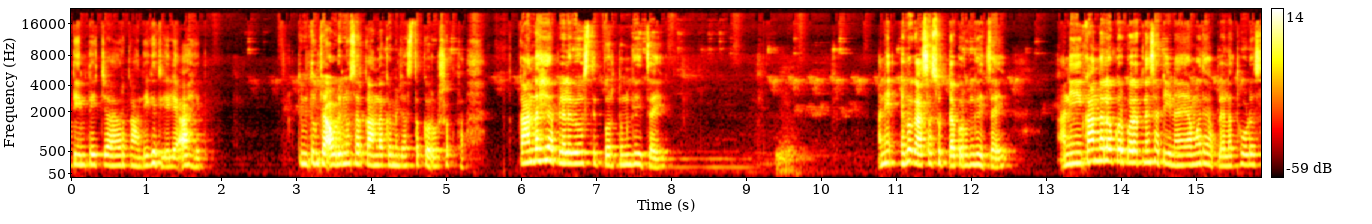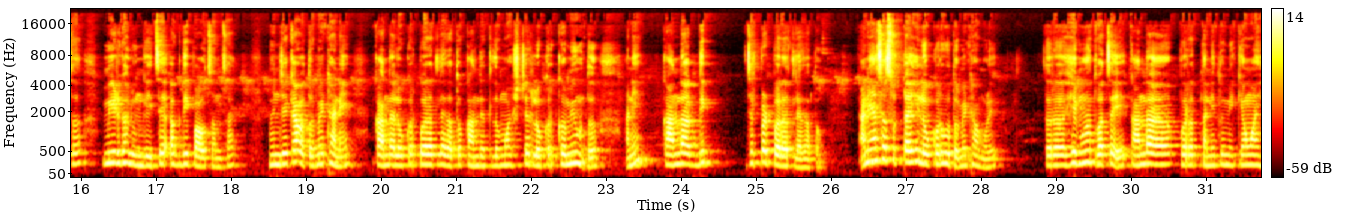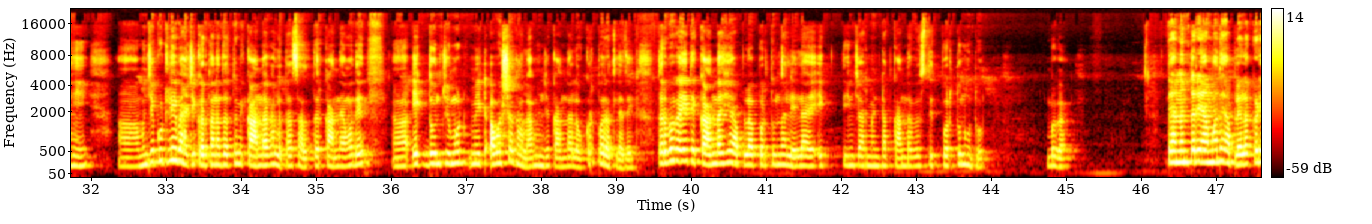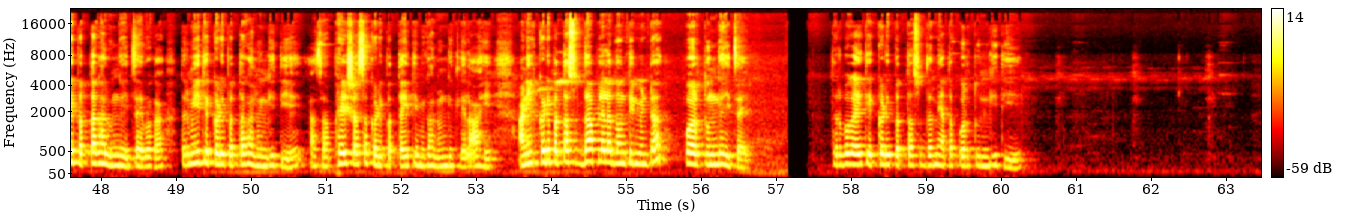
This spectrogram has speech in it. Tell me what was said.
तीन ते चार कांदे घेतलेले आहेत. तुम्ही तुमच्या आवडीनुसार कांदा कमी जास्त करू शकता. कांदाही आपल्याला व्यवस्थित परतून घ्यायचा आहे आणि हे बघा असा सुट्टा करून घ्यायचा आहे आणि कांदा लवकर परतण्यासाठी ना यामध्ये आपल्याला थोडंसं मीठ घालून घ्यायचं आहे अगदी पाव चमचा. म्हणजे काय होतं मिठाने कांदा लवकर परतला जातो कांद्यातलं मॉइश्चर लवकर कमी होतं आणि कांदा अगदी झटपट परतला जातो. आणि असा सुट्टाही लवकर होतो मिठामुळे. तर हे महत्त्वाचं आहे. कांदा परतताना तुम्ही केव्हाही म्हणजे कुठलीही भाजी करताना जर तुम्ही कांदा घालत असाल तर कांद्यामध्ये एक दोन चिमूट मीठ अवश्य घाला म्हणजे कांदा लवकर परतला जाईल. तर बघा इथे कांदाही आपला परतून झालेला आहे. एक तीन चार मिनटात कांदा व्यवस्थित परतून होतो. बघा. त्यानंतर यामध्ये आपल्याला कढीपत्ता घालून घ्यायचा आहे बघा. तर मी इथे कढीपत्ता घालून घेते आहे असा फ्रेश असा कढीपत्ता इथे मी घालून घेतलेला आहे. आणि कढीपत्तासुद्धा आपल्याला दोन तीन मिनटं परतून घ्यायचा आहे. तर बघा इथे कढीपत्तासुद्धा मी आता परतून घेते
